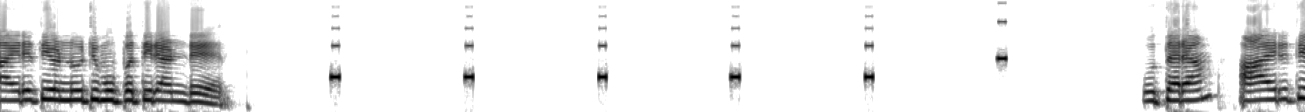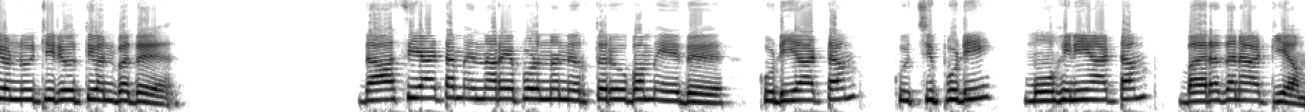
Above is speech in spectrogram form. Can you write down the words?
ആയിരത്തി എണ്ണൂറ്റി മുപ്പത്തി രണ്ട് ഉത്തരം ആയിരത്തി എണ്ണൂറ്റി ഇരുപത്തി ഒൻപത് ദാസിയാട്ടം എന്നറിയപ്പെടുന്ന നൃത്തരൂപം ഏത്? കുടിയാട്ടം കുച്ചിപ്പുടി മോഹിനിയാട്ടം ഭരതനാട്യം.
